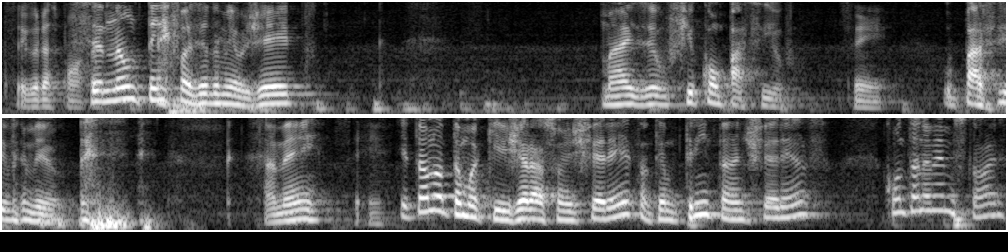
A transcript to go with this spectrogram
Segura as pontas. Você não tem que fazer do meu jeito, mas eu fico compassivo. Sim. O passivo é meu. Amém? Sim. Então nós estamos aqui, gerações diferentes, nós temos 30 anos de diferença, contando a mesma história.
